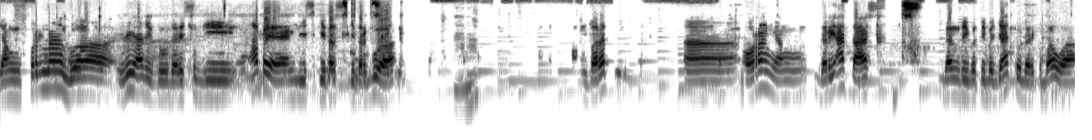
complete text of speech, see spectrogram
yang pernah gua lihat itu dari segi apa ya yang di sekitar sekitar gua Hmm, ibarat eh, orang yang dari atas dan tiba-tiba jatuh dari ke bawah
